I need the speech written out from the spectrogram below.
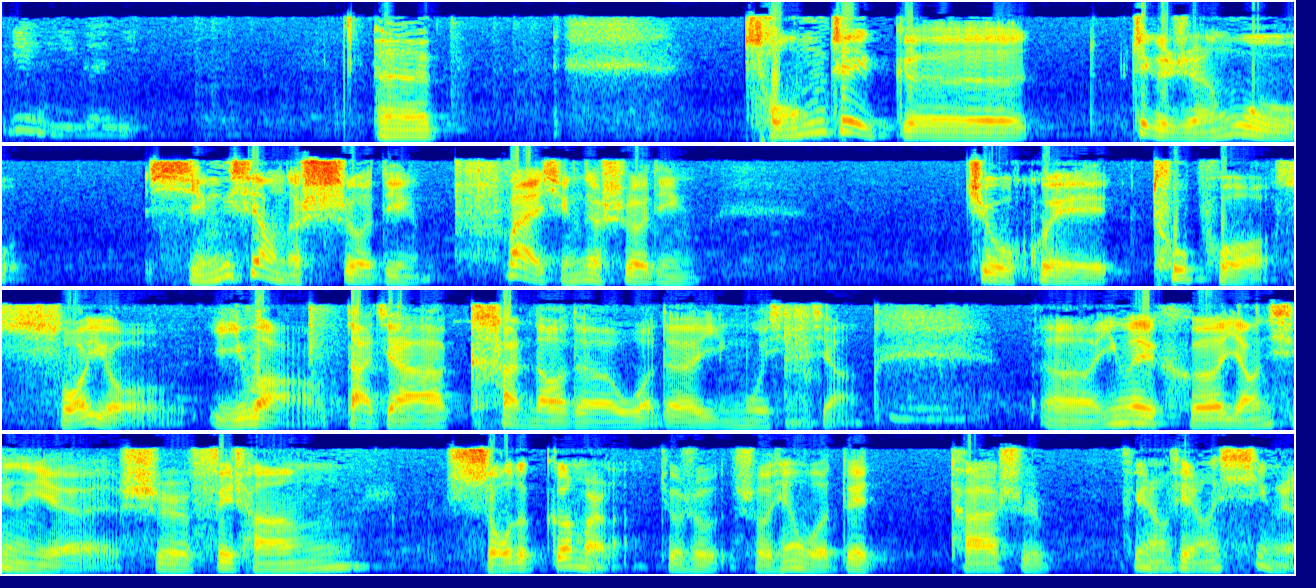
另一个你？呃，从这个这个人物形象的设定、外形的设定，就会突破所有以往大家看到的我的荧幕形象。呃，因为和杨庆也是非常熟的哥们儿了，就是首先我对他是非常非常信任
